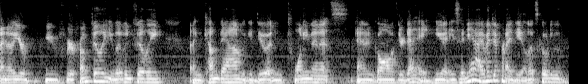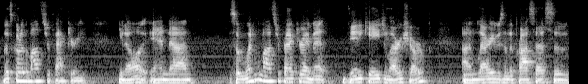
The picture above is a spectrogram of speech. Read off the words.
I know you're you're from Philly. You live in Philly. I can come down. We could do it in 20 minutes and go on with your day. He, he said, Yeah, I have a different idea. Let's go to the let's go to the Monster Factory. You know, and uh, so we went to the Monster Factory. I met Danny Cage and Larry Sharp. Um, Larry was in the process of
